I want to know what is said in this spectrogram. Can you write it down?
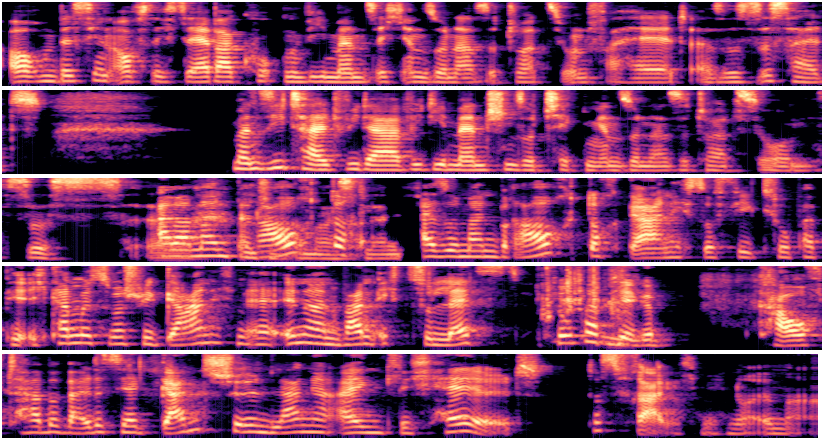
auch ein bisschen auf sich selber gucken, wie man sich in so einer Situation verhält. Also es ist halt, man sieht halt wieder, wie die Menschen so ticken in so einer Situation. Das ist, äh, Aber man braucht doch, also man braucht doch gar nicht so viel Klopapier. Ich kann mir zum Beispiel gar nicht mehr erinnern, wann ich zuletzt Klopapier gekauft habe, weil das ja ganz schön lange eigentlich hält. Das frage ich mich nur immer.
